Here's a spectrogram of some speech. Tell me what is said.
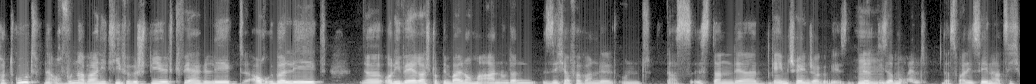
Hot gut. Ne? Auch wunderbar in die Tiefe gespielt, quergelegt, auch überlegt. Äh, Oliveira stoppt den Ball nochmal an und dann sicher verwandelt. Und das ist dann der Gamechanger gewesen. Der, Mhm. dieser Moment, das war die Szene, hat sich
